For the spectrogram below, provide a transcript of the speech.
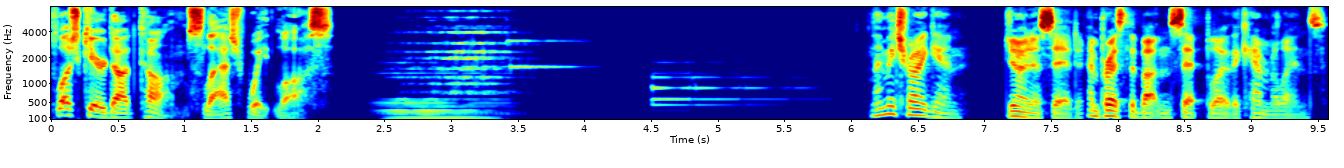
plushcare.com slash weight loss. Let me try again, Jonah said, and pressed the button set below the camera lens.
